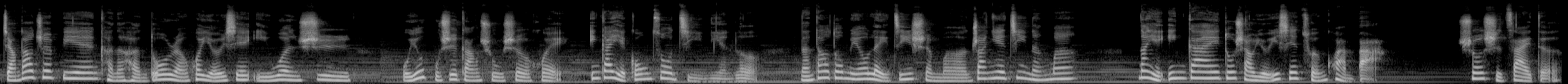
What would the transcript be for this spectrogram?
讲到这边，可能很多人会有一些疑问：是，我又不是刚出社会，应该也工作几年了，难道都没有累积什么专业技能吗？那也应该多少有一些存款吧。说实在的，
